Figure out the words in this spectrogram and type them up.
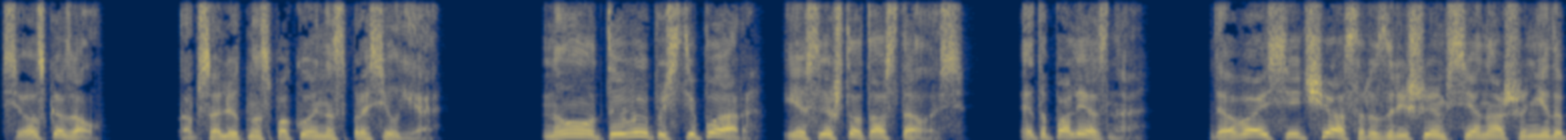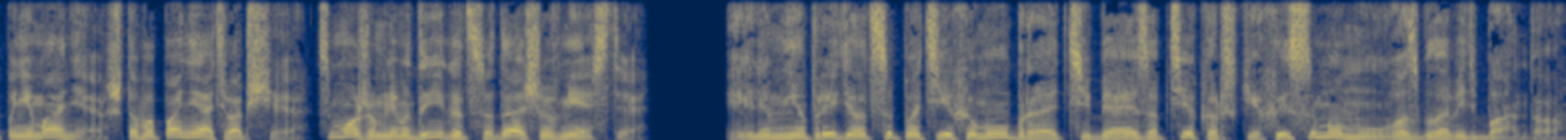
«Все сказал?» — абсолютно спокойно спросил я. «Ну, ты выпусти пар, если что-то осталось. Это полезно. Давай сейчас разрешим все наши недопонимания, чтобы понять вообще, сможем ли мы двигаться дальше вместе. Или мне придется по-тихому убрать тебя из аптекарских и самому возглавить банду.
